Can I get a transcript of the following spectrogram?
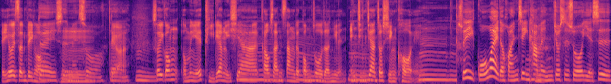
也会生病哦。对，是没错，对啊，嗯，所以讲我们也体谅一下高山上的工作人员，眼睛这样做辛苦哎。嗯，所以国外的环境，他们就是说也是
